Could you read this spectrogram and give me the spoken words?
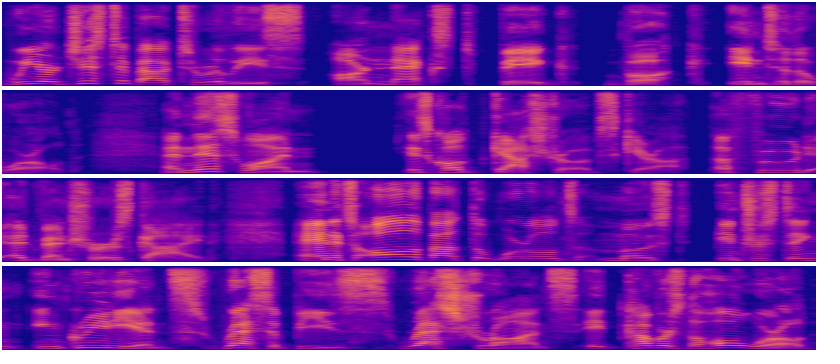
we are just about to release our next big book into the world. And this one is called Gastro Obscura, a food adventurer's guide. And it's all about the world's most interesting ingredients, recipes, restaurants. It covers the whole world.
